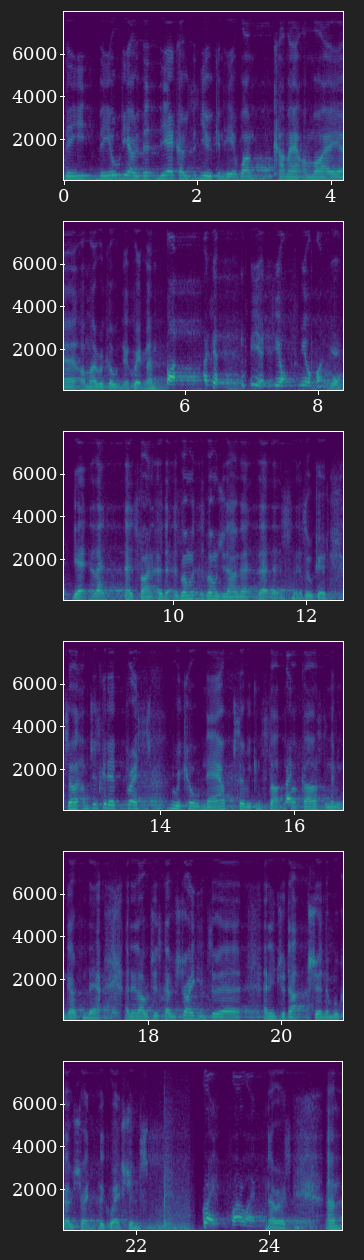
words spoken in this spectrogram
the the audio, the, the echoes that you can hear won't come out on my uh, on my recording equipment. But I just think for you, to your, from your point of view. Yeah, no, that's that's fine. As long as, as long as you know that, that that's, that's all good. So I'm just going to press record now, so we can start the Right. podcast, and then we can go from there. And then I'll just go straight into a, an introduction, and we'll go straight to the questions. Great, far away. No worries. Um,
